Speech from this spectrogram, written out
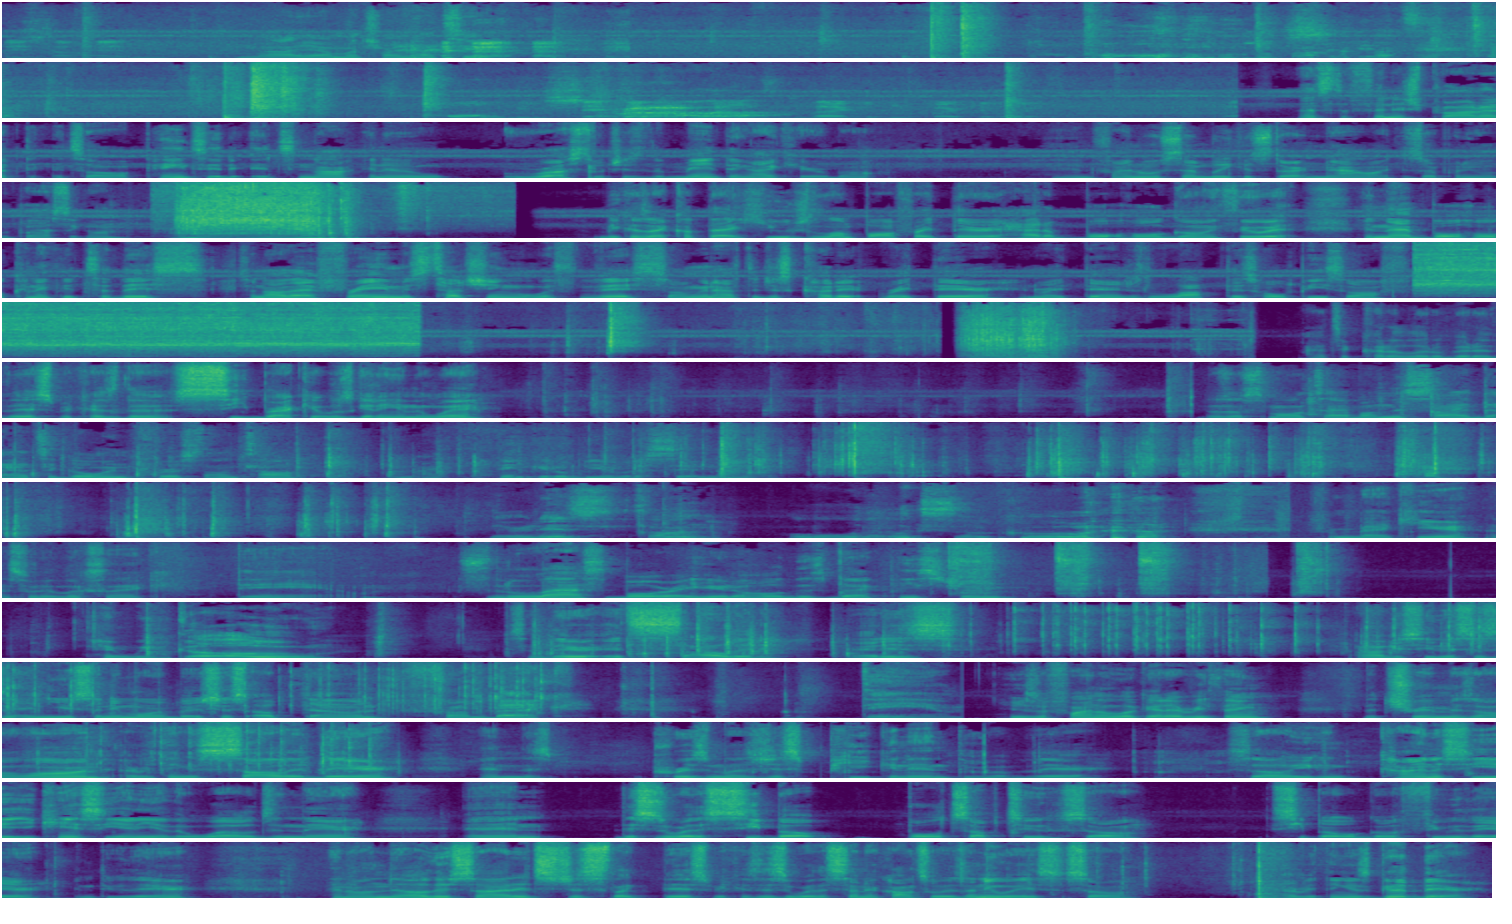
Please don't hit me. Nah, yeah, I'm gonna try not to. Holy shit. Holy shit! That's the finished product. It's all painted. It's not gonna rust, which is the main thing I care about. And final assembly could start now. I can start putting all the plastic on. Because I cut that huge lump off right there, it had a bolt hole going through it, and that bolt hole connected to this. So now that frame is touching with this, so I'm gonna have to just cut it right there and right there and just lop this whole piece off. I had to cut a little bit of this because the seat bracket was getting in the way. There's a small tab on this side that had to go in first on top. And I think it'll be able to sit now. There it is. It's on. Oh, that looks so cool. From back here, that's what it looks like. Damn. This is the last bolt right here to hold this back piece trim. Here we go. So there, it's solid. That is Obviously this isn't in use anymore, but it's just up, down, front, back. Damn. Here's a final look at everything. The trim is all on. Everything is solid there. And this Prisma is just peeking in through up there. So you can kind of see it. You can't see any of the welds in there. And this is where the seatbelt bolts up to. So the seatbelt will go through there and through there. And on the other side, it's just like this because this is where the center console is anyways. So everything is good there.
